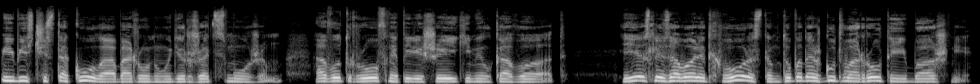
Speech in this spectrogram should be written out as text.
и без чистокола оборону удержать сможем, а вот ров на перешейке мелковат. Если завалят хворостом, то подожгут ворота и башни.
